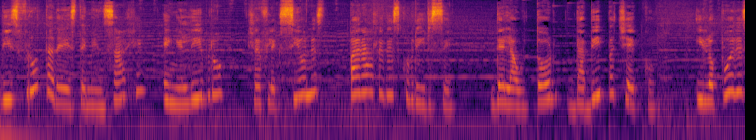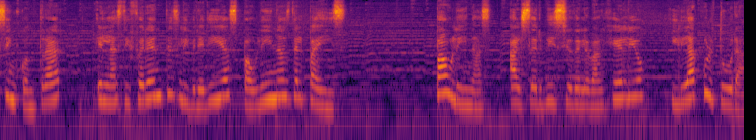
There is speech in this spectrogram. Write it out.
Disfruta de este mensaje en el libro Reflexiones para redescubrirse del autor David Pacheco y lo puedes encontrar en las diferentes librerías paulinas del país. Paulinas al servicio del Evangelio y la cultura.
